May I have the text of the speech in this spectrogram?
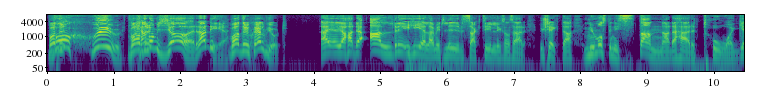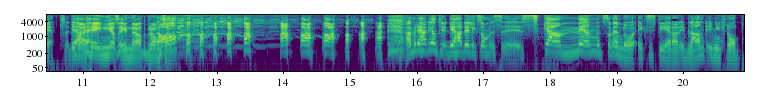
Vad, hade- sjukt! vad kan du- de göra det? Vad hade du själv gjort? Nej, jag hade aldrig i hela mitt liv sagt till liksom så här. ursäkta, nu måste ni stanna det här tåget. Det bara hade- hänga sig i nödbromsen. Ja. ja men det hade jag inte, det hade liksom skammen som ändå existerar ibland i min kropp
